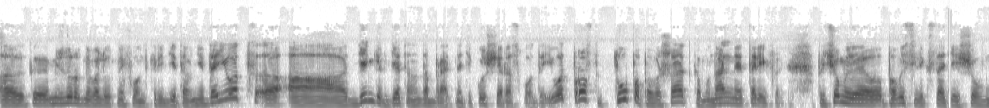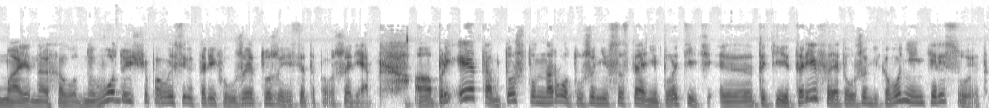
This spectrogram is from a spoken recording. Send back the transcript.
Э, Международный валютный фонд кредитов не дает, э, а деньги где-то надо брать на текущие расходы. И вот просто тупо повышают коммунальные тарифы. Причем повысили, кстати, еще в мае на холодную воду еще повысили тарифы, уже тоже есть это повышение. А при этом то, что народ уже не в состоянии платить э, такие тарифы, это уже никого не интересует.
